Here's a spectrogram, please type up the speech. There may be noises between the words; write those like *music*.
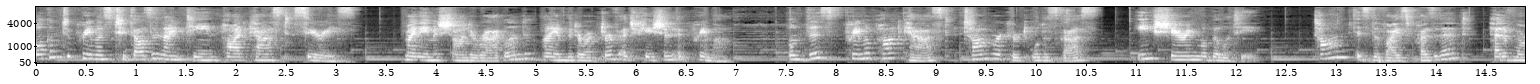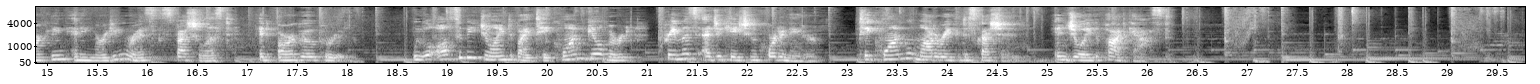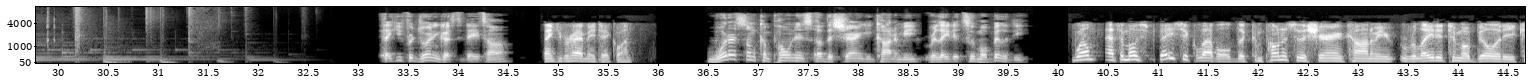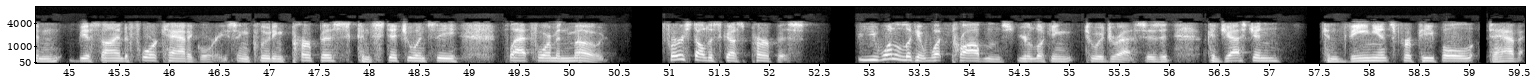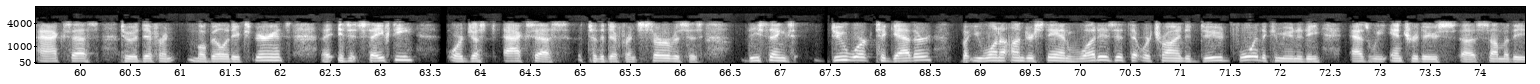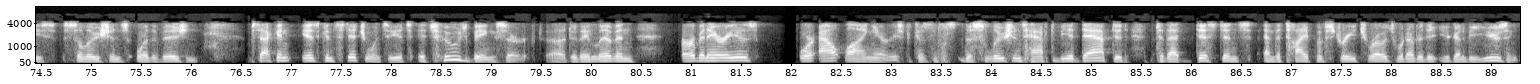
Welcome to Prima's 2019 podcast series. My name is Shonda Ragland. I am the Director of Education at Prima. On this Prima podcast, Tom Rickert will discuss e-sharing mobility. Tom is the Vice President, Head of Marketing and Emerging Risk Specialist at Argo Group. We will also be joined by Taquan Gilbert, Prima's Education Coordinator. Taquan will moderate the discussion. Enjoy the podcast. Thank you for joining us today, Tom. Thank you for having me, Taquan. What are some components of the sharing economy related to mobility? Well, at the most basic level, the components of the sharing economy related to mobility can be assigned to four categories, including purpose, constituency, platform, and mode. First, I'll discuss purpose. You want to look at what problems you're looking to address. Is it congestion, convenience for people to have access to a different mobility experience? Uh, is it safety or just access to the different services? These things do work together, but you want to understand what is it that we're trying to do for the community as we introduce uh, some of these solutions or the vision. Second is constituency. It's, it's who's being served. Uh, do they live in urban areas or outlying areas because the solutions have to be adapted to that distance and the type of streets, roads, whatever that you're going to be using.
